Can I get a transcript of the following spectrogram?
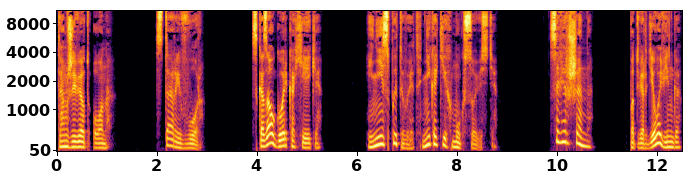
Там живет он, старый вор, сказал горько Хейке, и не испытывает никаких мук совести. Совершенно, подтвердила Винга.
